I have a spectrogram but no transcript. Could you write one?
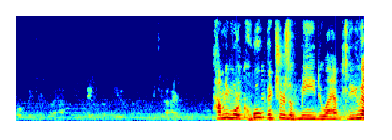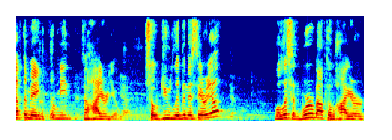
quote pictures do I have to make of you to get you to hire me? How many more quote pictures of me do I have? Do you have to make for me to hire you? Yes. So do you live in this area? Yep. Well, listen, we're about to hire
